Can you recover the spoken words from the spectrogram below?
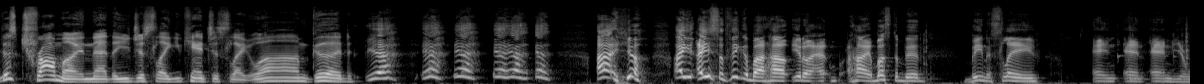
there's trauma in that that you just like you can't just like well I'm good. Yeah, yeah, yeah, yeah, yeah, yeah. I, yo, I, I used to think about how you know how it must have been being a slave, and and and you're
